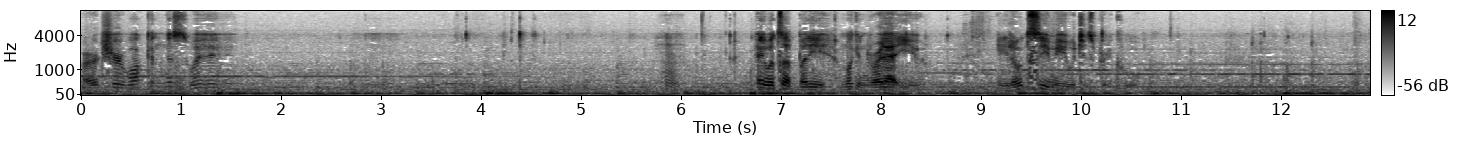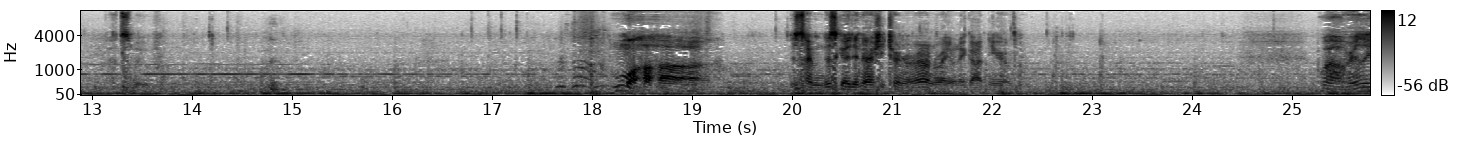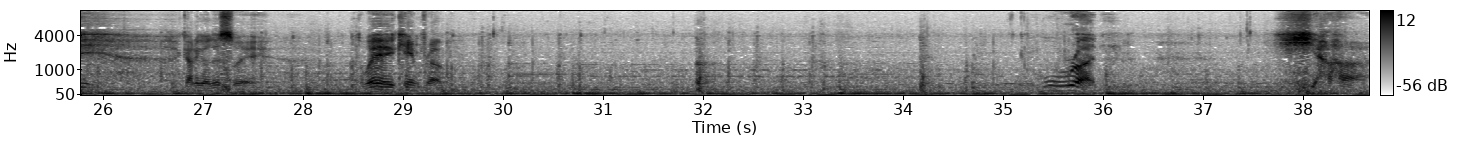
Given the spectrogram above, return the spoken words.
Archer walking this way. Hmm. Hey, what's up, buddy? I'm looking right at you. And you don't see me, which is pretty cool. Let's move. Mwahaha! This time, this guy didn't actually turn around right when I got near him. Wow, really? Gotta go this way. The way I came from. Run. Yeah.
